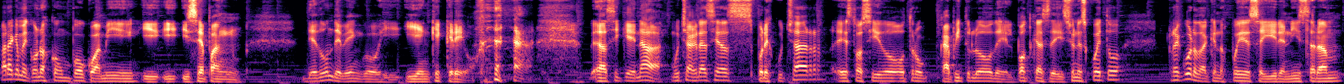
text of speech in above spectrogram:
para que me conozcan un poco a mí y, sepan de dónde vengo y, y en qué creo. Así que nada, muchas gracias por escuchar. Esto ha sido otro capítulo del podcast de Ediciones Cueto. Recuerda que nos puedes seguir en Instagram,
